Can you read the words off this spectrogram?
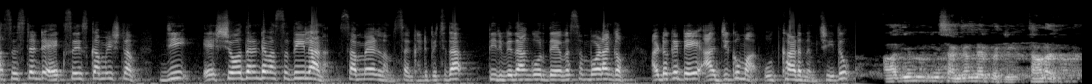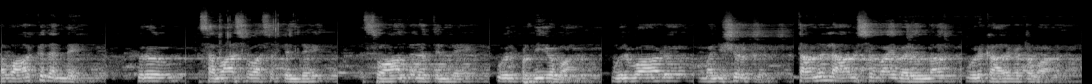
assistant excise commissioner G യശോധരന്റെ വസതിയിലാണ് സമ്മേളനം സംഘടിപ്പിച്ചത്. തിരുവിതാംകൂർ ദേവസ്വം ബോർഡ് അംഗം അഡ്വക്കേറ്റ് എ അജികുമാർ ഉദ്ഘാടനം ചെയ്തു. ആദ്യം ഈ സംഘടനയെ പറ്റി തണൽ ആ വാക്ക് തന്നെ ഒരു സമാശ്വാസത്തിന്റെ സ്വാതന്ത്ര്യത്തിന്റെ ഒരു പ്രതീകമാണ്. ഒരുപാട് മനുഷ്യർക്ക് തണൽ ആവശ്യമായി വരുന്ന ഒരു കാലഘട്ടമാണ്.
